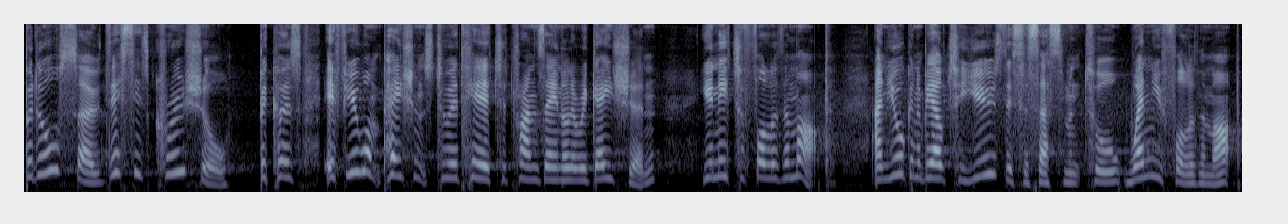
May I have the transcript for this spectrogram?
But also, this is crucial because if you want patients to adhere to transanal irrigation, you need to follow them up. And you're going to be able to use this assessment tool when you follow them up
